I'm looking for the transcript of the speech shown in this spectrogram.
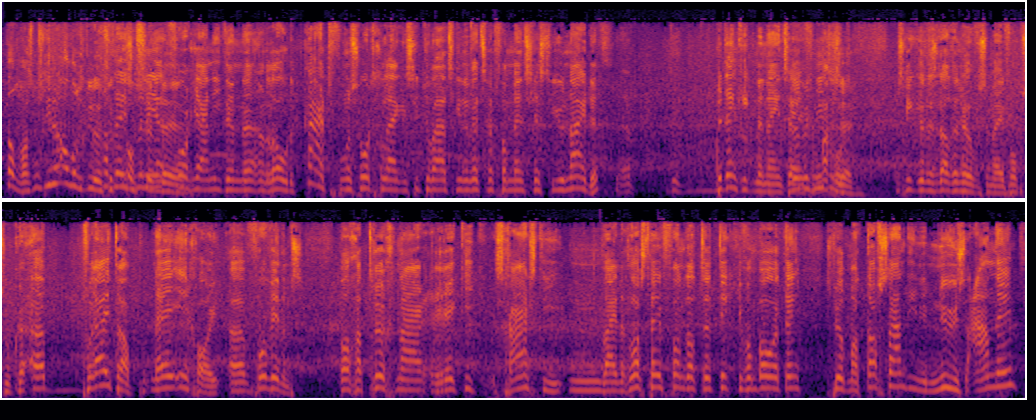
dan was misschien een andere kleur. Had deze meneer vorig jaar niet een, een, rode kaart voor een soortgelijke situatie... in de wedstrijd van Manchester United? bedenk ik me ineens even. Maar goed, misschien kunnen ze dat in Hilversum even opzoeken. Uh, vrije trap. Nee, ingooi. Uh, voor Willems. Bal gaat terug naar Rekiek Schaars. Die mm, weinig last heeft van dat uh, tikje van Boateng. Speelt Matafsaan die hem nu eens aanneemt.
